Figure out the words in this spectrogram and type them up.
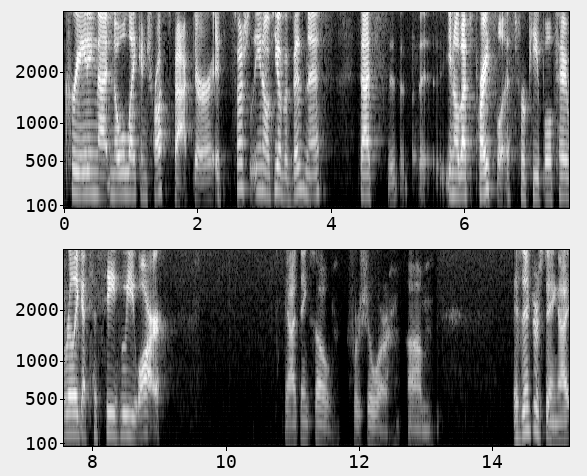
creating that know, like, and trust factor. If, especially, you know, if you have a business, that's, you know, that's priceless for people to really get to see who you are. Yeah, I think so for sure. Um, it's interesting. I,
